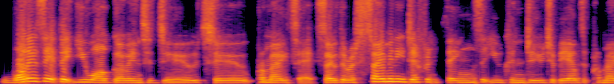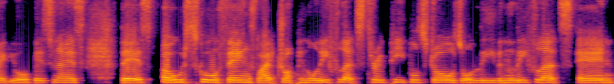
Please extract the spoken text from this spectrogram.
what is it that you are going to do to promote it? So, there are so many different things that you can do to be able to promote your business. There's old school things like dropping leaflets through people's doors or leaving leaflets in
